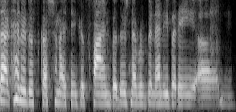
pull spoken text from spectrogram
that kind of discussion i think is fine but there's never been anybody um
